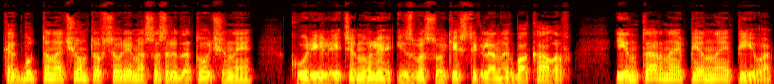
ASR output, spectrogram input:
как будто на чем-то все время сосредоточенные, курили и тянули из высоких стеклянных бокалов янтарное пенное пиво.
